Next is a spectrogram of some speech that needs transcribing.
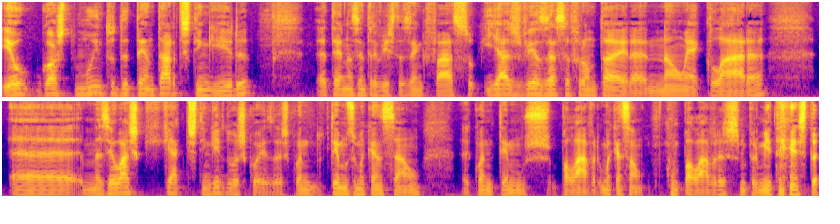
Eu gosto muito de tentar distinguir, até nas entrevistas em que faço, e às vezes essa fronteira não é clara, uh, mas eu acho que há que distinguir duas coisas. Quando temos uma canção, quando temos palavra, uma canção com palavras, se me permitem esta,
